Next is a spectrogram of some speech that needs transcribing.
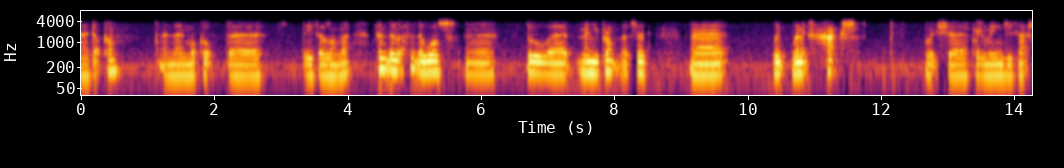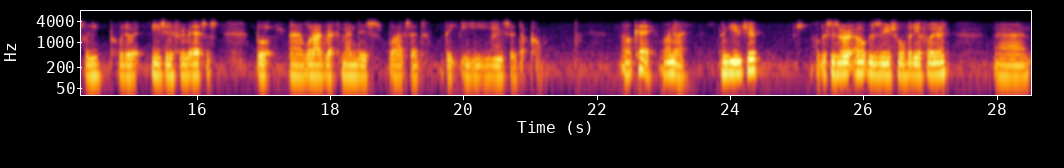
uh, and then look up the details on there. I think there, I think there was a little uh, menu prompt that said uh, Linux hacks, which uh, probably means you can actually probably do it easier through ASUS. But uh, what I'd recommend is what I've said, the eeeuser.com. Okay, well anyway, thank you YouTube. Hope this is a, I hope this is a useful video for you. Um,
